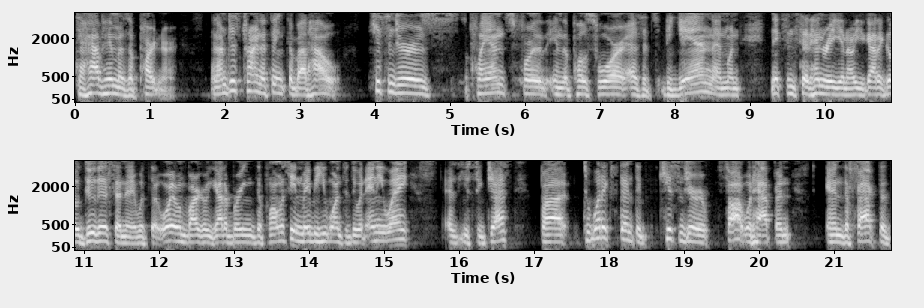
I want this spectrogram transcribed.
to have him as a partner. And I'm just trying to think about how Kissinger's plans for in the post-war as it began, and when Nixon said, "Henry, you know, you got to go do this," and with the oil embargo, you got to bring diplomacy, and maybe he wanted to do it anyway, as you suggest. But to what extent did Kissinger thought would happen, and the fact that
